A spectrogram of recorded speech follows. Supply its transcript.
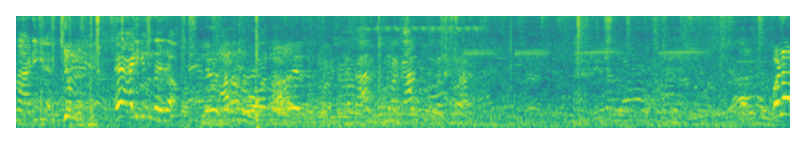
நான் அடிக்கிறேன் ஏ அடிக்கிறேன் தர்றா படு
